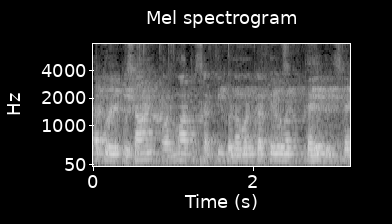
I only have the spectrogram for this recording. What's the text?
अतुल्य किसान और मातृशक्ति को नमन करते हुए मैं कहे दिल से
